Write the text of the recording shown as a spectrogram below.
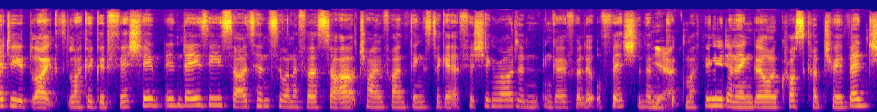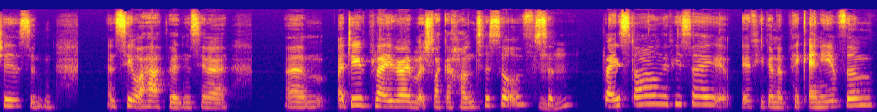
I do like like a good fish in, in DayZ, so I tend to when I first start out try and find things to get a fishing rod and, and go for a little fish and then Yeah. cook my food and then go on cross country adventures and and see what happens. You know, um, I do play very much like a hunter sort of s- Mhm. Play style, if you say if you're going to pick any of them.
